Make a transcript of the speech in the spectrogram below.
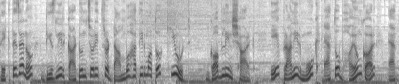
দেখতে যেন ডিজনির কার্টুন চরিত্র ডাম্বো হাতির মতো কিউট গবলিন শার্ক এ প্রাণীর মুখ এত ভয়ঙ্কর, এত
